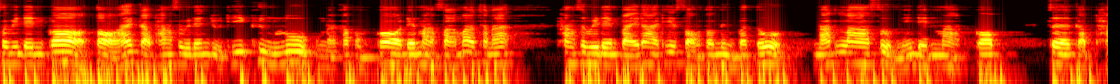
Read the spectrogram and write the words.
สวีเดนก็ต่อให้กับทางสวีเดนอยู่ที่ครึ่งลูกนะครับผมก็เดนมาร์กสามารถชนะทางสวีเดนไปได้ที่ 2 ต่อ 1 ประตู นัดล่าสุดนี้เดนมาร์กก็เจอกับท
